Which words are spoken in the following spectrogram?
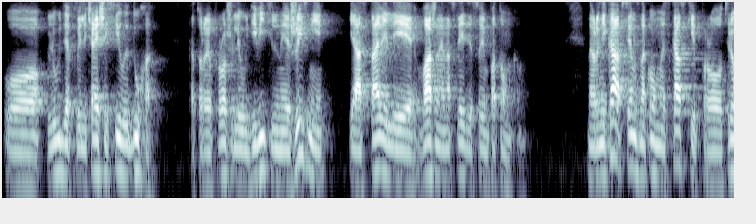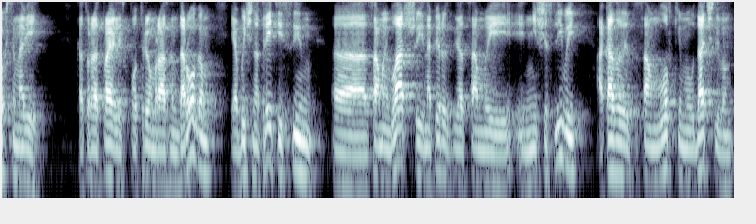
о людях величайшей силы духа, которые прожили удивительные жизни и оставили важное наследие своим потомкам. Наверняка всем знакомы сказки про трех сыновей, которые отправились по трем разным дорогам, и обычно третий сын самый младший, на первый взгляд самый несчастливый, оказывается самым ловким и удачливым.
